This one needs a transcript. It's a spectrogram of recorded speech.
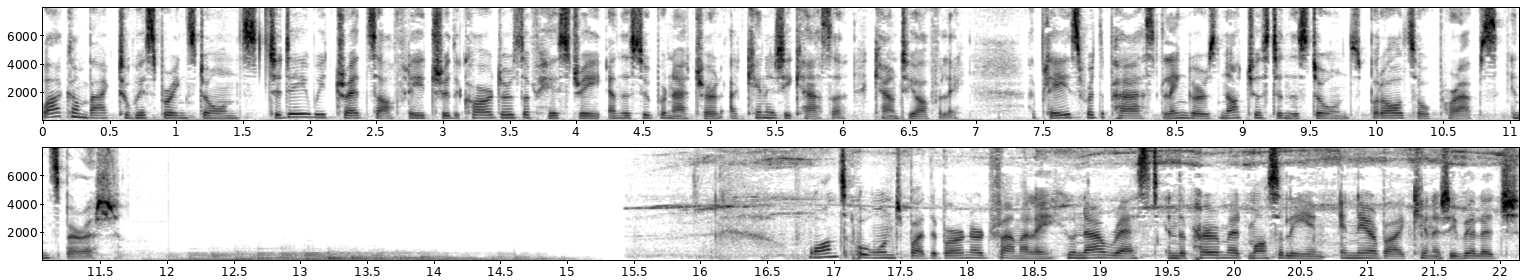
Welcome back to Whispering Stones. Today we tread softly through the corridors of history and the supernatural at Kinnitty Castle, County Offaly a place where the past lingers not just in the stones, but also, perhaps, in spirit. Once owned by the Bernard family, who now rest in the Pyramid Mausoleum in nearby Kinnitty Village,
